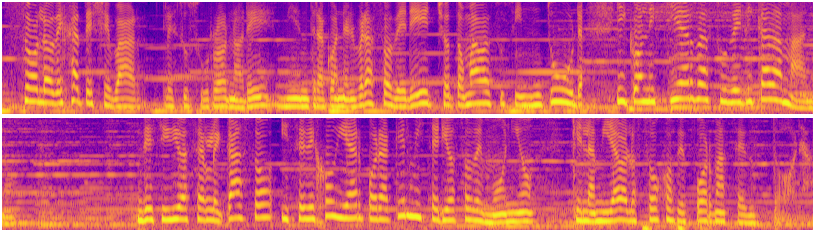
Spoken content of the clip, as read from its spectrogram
Solo déjate llevar, le susurró Noré, mientras con el brazo derecho tomaba su cintura y con la izquierda su delicada mano. Decidió hacerle caso y se dejó guiar por aquel misterioso demonio que la miraba a los ojos de forma seductora.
